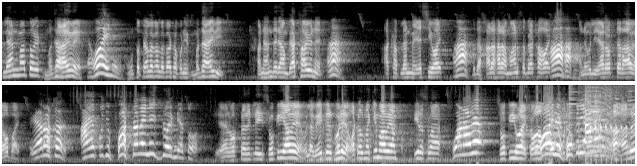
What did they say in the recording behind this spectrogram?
પ્લેનમાં તો એક મજા આવે. હોય ને. હું તો પેલો પેલો બેઠો પણ એક મજા આવી. અને અંદર આમ બેઠા આવ્યું ને હા. આખા પ્લેનમાં એસી હોય હા. બધા હારા હારા માણસો બેઠા હોય અને ઓલી એરોસ્ટર આવે હો ભાઈ. એરોસ્ટર? આ કોઈ ફોસ્ટર નહીં જોઈ મેં તો. એર હોસ્ટર એટલે છોકરી આવે ઓલા વેઇટર ઘોડે હોટલમાં કેમ આવે આમ તિરસવા કોણ આવે? છોકરી હોય તો હોય ને છોકરી આવે. અરે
